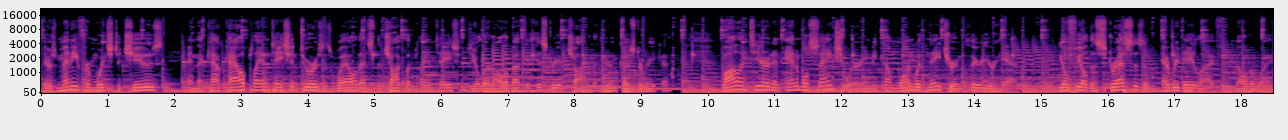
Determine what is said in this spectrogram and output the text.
There's many from which to choose, and the cacao plantation tours as well. That's the chocolate plantations. You'll learn all about the history of chocolate here in Costa Rica. Volunteer at an animal sanctuary and become one with nature and clear your head you'll feel the stresses of everyday life melt away.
